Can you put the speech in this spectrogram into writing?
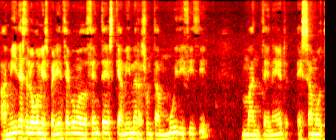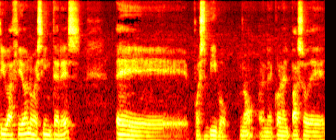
a mí desde luego mi experiencia como docente es que a mí me resulta muy difícil mantener esa motivación o ese interés eh, pues vivo, ¿no? con el paso de,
